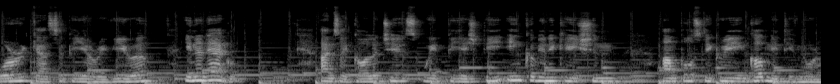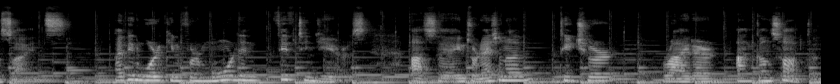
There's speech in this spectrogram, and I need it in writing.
work as a peer reviewer in Enago. I'm a psychologist with PhD in communication and post-degree in cognitive neuroscience. I've been working for more than 15 years as an international teacher, writer, and consultant.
